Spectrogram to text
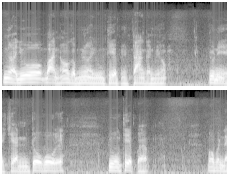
เนื้ออยู่บ้านเขากับเนื้ออยู่กรุงเทพนี่ต่างกันพี่น้องอยู่นี่แคนโจโก้เลยอยู่กรุงเทพแบบว่าเป็นไหน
